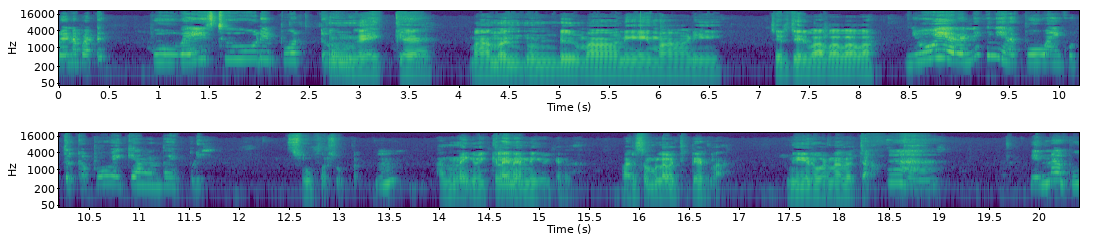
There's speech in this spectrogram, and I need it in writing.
அப்புறம் என்ன பாட்டு? பூவை சூடி போட்டு வைக்க மாமன் உண்டு மானே மானே. சரி சரி வா வா வா வா. நியூ இயர் அன்னைக்கு நீ எனக்கு பூ வாங்கி கொடுத்துருக்க. பூ வைக்காம வந்தா எப்படி? Super super. ம்? அன்னைக்கு வைக்கலைன்னு என்னைக்கு வைக்கிறது? வருஷம் ஃபுல்லாக வச்சுட்டே இருக்கலாம். நீ இரு ஒரு நாள் வச்சா. என்ன பூ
